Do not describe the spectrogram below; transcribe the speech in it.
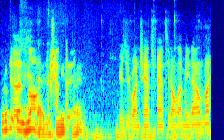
What if we Yeah, getting hit that's all by? Just meet, right? Here's your one chance, Fancy. Don't let me down, Mike.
